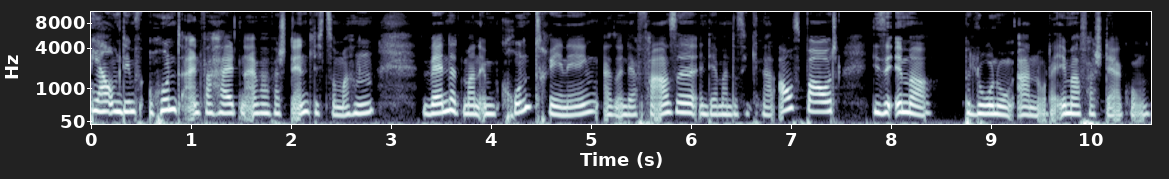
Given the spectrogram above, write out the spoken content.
Ja, um dem Hund ein Verhalten einfach verständlich zu machen, wendet man im Grundtraining, also in der Phase, in der man das Signal aufbaut, diese immer Belohnung an oder immer Verstärkung.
